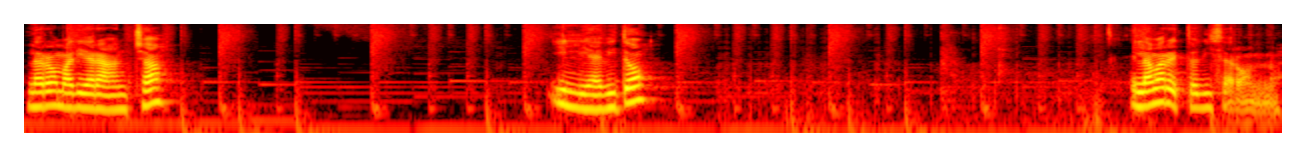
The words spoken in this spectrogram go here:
L'aroma di arancia il lievito e l'amaretto di Saronno.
